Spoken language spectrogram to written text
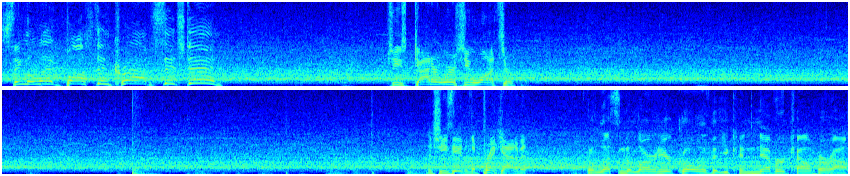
Single leg Boston Crab cinched in. She's got her where she wants her. And she's able to break out of it. The lesson to learn here, Cole, is that you can never count her out.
